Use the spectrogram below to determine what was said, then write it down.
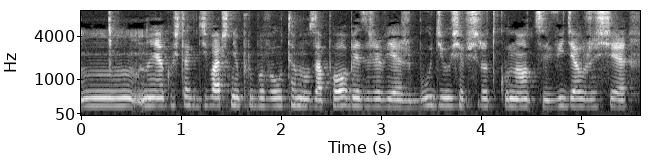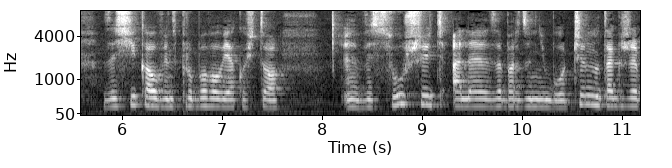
mm, no jakoś tak dziwacznie próbował temu zapobiec, że wiesz, budził się w środku nocy, widział, że się zesikał, więc próbował jakoś to e, wysuszyć, ale za bardzo nie było czym, no także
